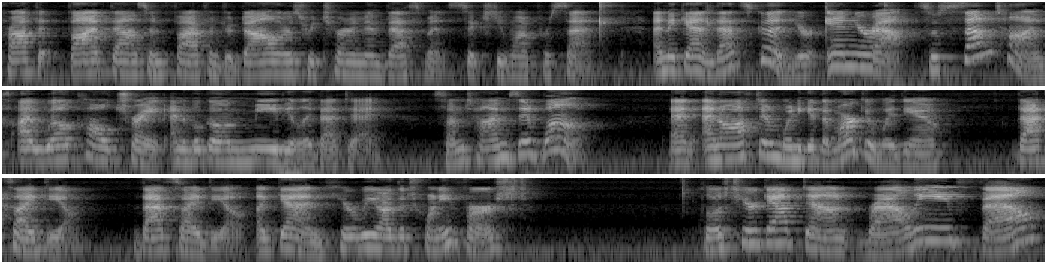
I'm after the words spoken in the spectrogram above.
profit $5,500, return on investment 61%. And again, that's good. You're in, you're out. So sometimes I will call trade and it will go immediately that day. Sometimes it won't. And, and often when you get the market with you, that's ideal. That's ideal. Again, here we are the 21st. Closed here, gap down, rallied, fell,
